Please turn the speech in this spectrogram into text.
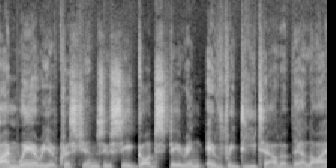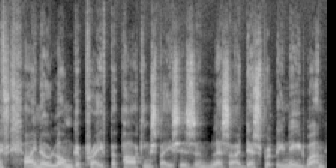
I'm weary of Christians who see God steering every detail of their life. I no longer pray for parking spaces unless I desperately need one,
